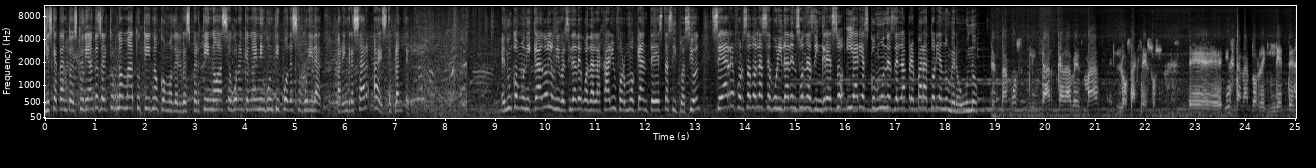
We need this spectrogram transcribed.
Y es que tanto estudiantes del turno matutino como del vespertino aseguran que no hay ningún tipo de seguridad para ingresar a este plantel. En un comunicado, la Universidad de Guadalajara informó que ante esta situación se ha reforzado la seguridad en zonas de ingreso y áreas comunes de la preparatoria número uno. Intentamos blindar cada vez más los accesos. Eh, instalando reguiletes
